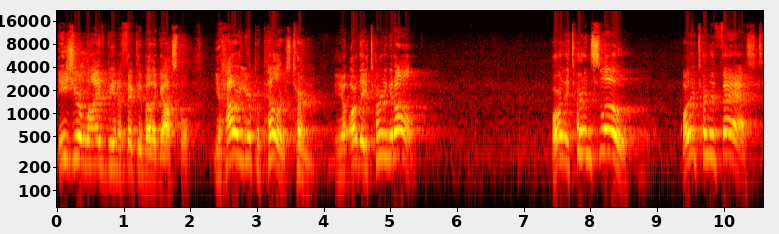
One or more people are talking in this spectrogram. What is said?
is your life being affected by the gospel? You know, how are your propellers turning? You know, are they turning at all? Or are they turning slow? Are they turning fast?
